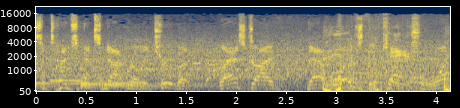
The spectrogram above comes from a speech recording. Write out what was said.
sometimes that's not really true, but last drive, that was the case. One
